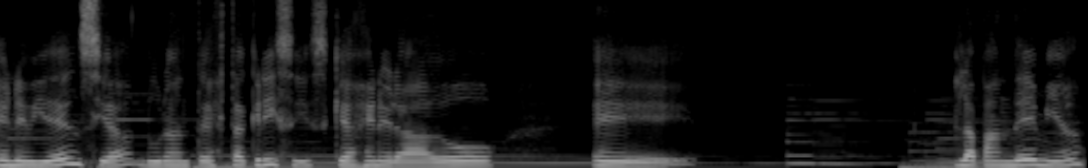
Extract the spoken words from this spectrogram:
en evidencia durante esta crisis que ha generado eh, la pandemia,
